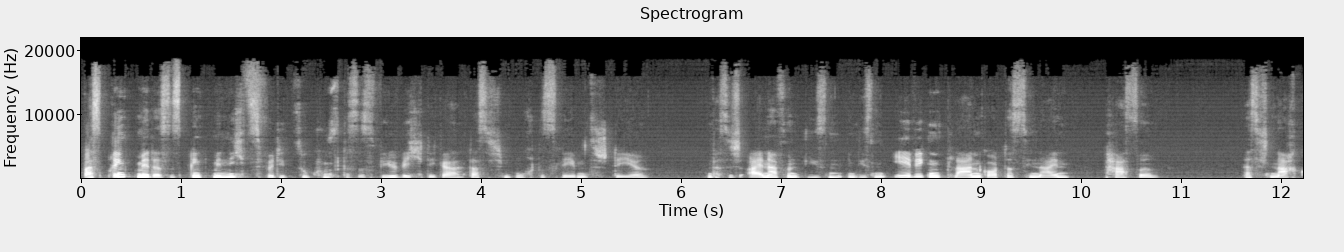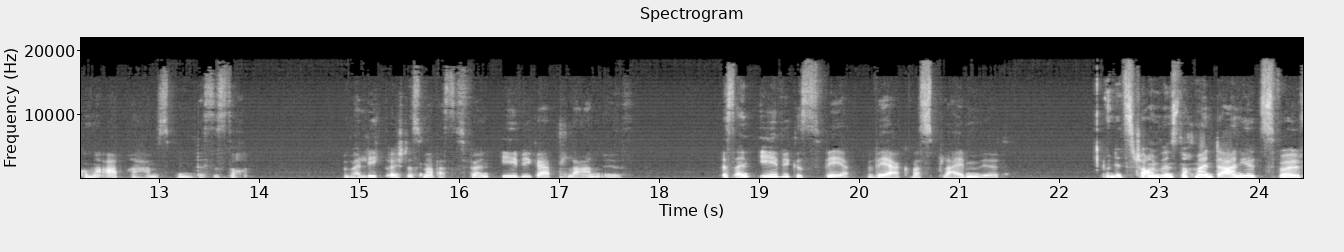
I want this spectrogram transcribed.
was bringt mir das? Es bringt mir nichts für die Zukunft. Das ist viel wichtiger, dass ich im Buch des Lebens stehe und dass ich einer von diesen, in diesen ewigen Plan Gottes hineinpasse, dass ich Nachkomme Abrahams bin. Das ist doch, überlegt euch das mal, was das für ein ewiger Plan ist. Es ist ein ewiges Werk, was bleiben wird. Und jetzt schauen wir uns nochmal in Daniel 12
